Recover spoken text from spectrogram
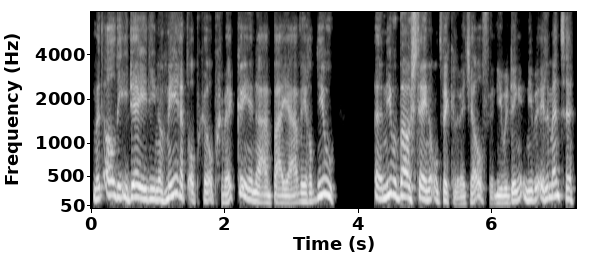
met al die ideeën die je nog meer hebt opge opgewekt, kun je na een paar jaar weer opnieuw uh, nieuwe bouwstenen ontwikkelen, weet je wel, of nieuwe dingen, nieuwe elementen.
